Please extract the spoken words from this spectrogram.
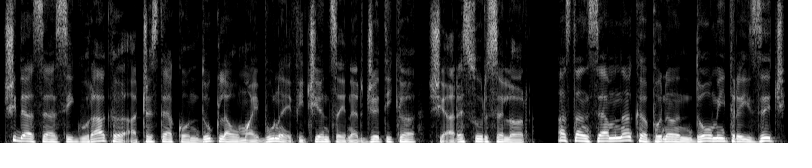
și de a se asigura că acestea conduc la o mai bună eficiență energetică și a resurselor. Asta înseamnă că până în 2030,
